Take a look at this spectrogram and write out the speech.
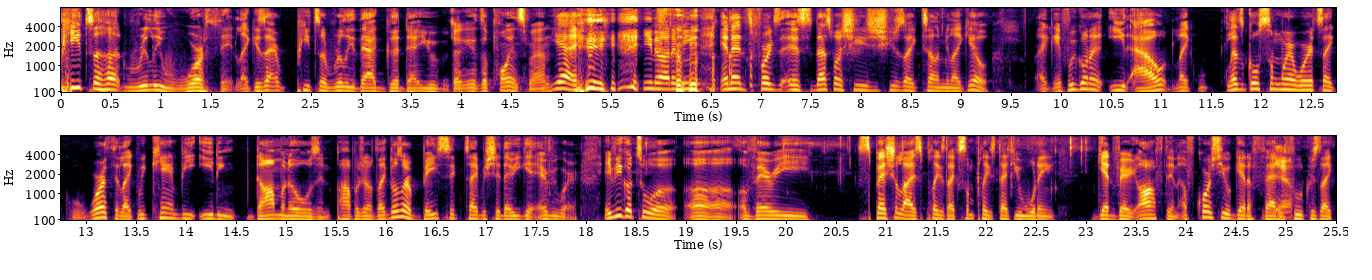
pizza hut really worth it like is that pizza really that good that you You gotta get the points, man. yeah, you know what I mean. and then for it's, that's why she she was like telling me like, yo, like if we're gonna eat out, like let's go somewhere where it's like worth it. Like we can't be eating Domino's and Papa John's. Like those are basic type of shit that you get everywhere. If you go to a a, a very specialized place, like some place that you wouldn't get very often, of course you'll get a fatty Yeah. food because like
